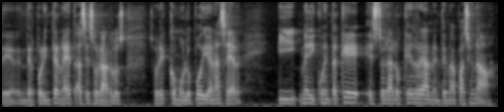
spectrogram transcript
vender por internet, asesorarlos sobre cómo lo podían hacer y me di cuenta que esto era lo que realmente me apasionaba.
